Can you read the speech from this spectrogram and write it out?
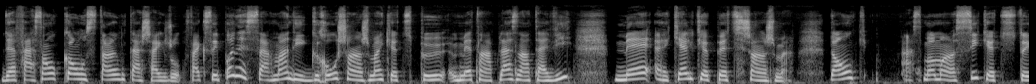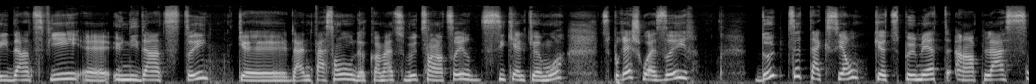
de façon constante à chaque jour. Fait que c'est pas nécessairement des gros changements que tu peux mettre en place dans ta vie, mais euh, quelques petits changements. Donc, à ce moment-ci que tu t'as identifié euh, une identité, que dans une façon de comment tu veux te sentir d'ici quelques mois, tu pourrais choisir deux petites actions que tu peux mettre en place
